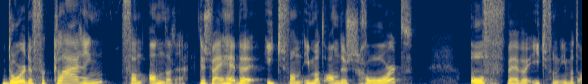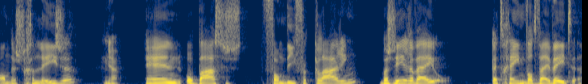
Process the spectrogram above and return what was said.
door de verklaring van anderen. Dus wij hebben iets van iemand anders gehoord of we hebben iets van iemand anders gelezen. Ja, En op basis van die verklaring baseren wij hetgeen wat wij weten.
